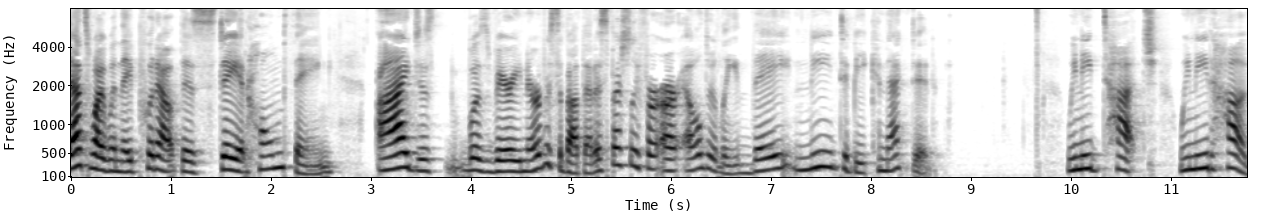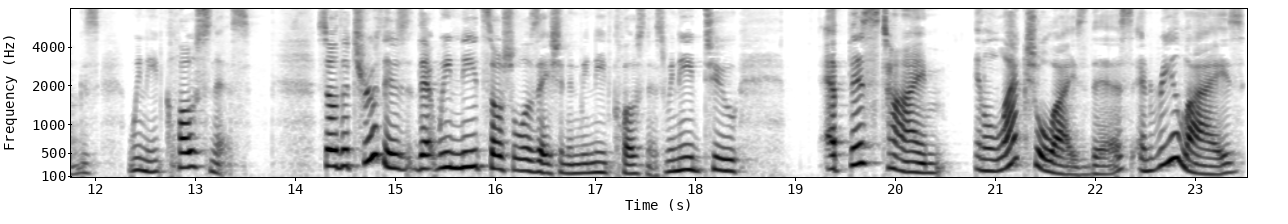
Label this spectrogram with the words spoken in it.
That's why when they put out this stay at home thing, I just was very nervous about that, especially for our elderly. They need to be connected. We need touch, we need hugs, we need closeness. So the truth is that we need socialization and we need closeness. We need to, at this time, intellectualize this and realize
